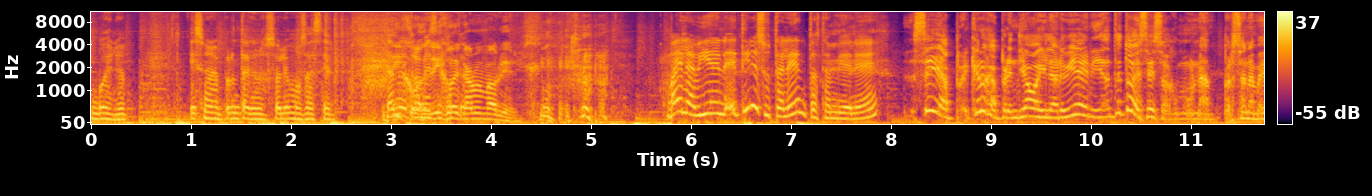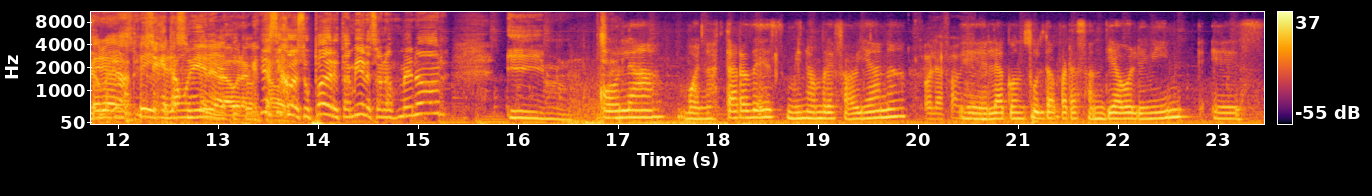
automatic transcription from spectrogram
Bueno, es una pregunta que nos solemos hacer. Dame otro hijo de. Carmen Gabriel. Baila bien, eh, tiene sus talentos también, ¿eh? Sí, creo que aprendió a bailar bien y ante todo es eso, como una persona medio Pero, mediática. sí, Sí, que pero está es muy bien en la mediático. obra que Y es está hijo de sus padres también, eso no es menor. Y Hola, buenas tardes. Mi nombre es Fabiana. Hola, Fabián. Eh, la consulta para Santiago Levín es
